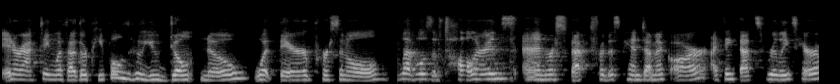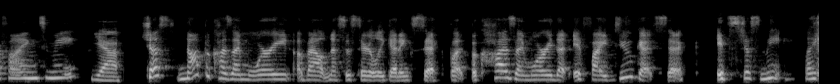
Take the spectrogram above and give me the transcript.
interacting with other people who you don't know what their personal levels of tolerance and respect for this pandemic are. I think that's really terrifying to me. Yeah. Just not because I'm worried about necessarily getting sick, but because I'm worried that if I do get sick, it's just me. Like,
